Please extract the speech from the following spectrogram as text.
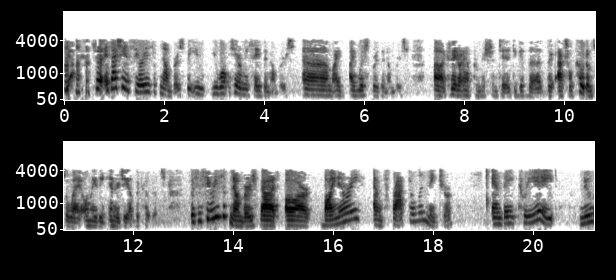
yeah. So it's actually a series of numbers, but you you won't hear me say the numbers. Um, I I whisper the numbers because uh, they don't have permission to, to give the, the actual codums away, only the energy of the codums. There's a series of numbers that are binary and fractal in nature, and they create new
